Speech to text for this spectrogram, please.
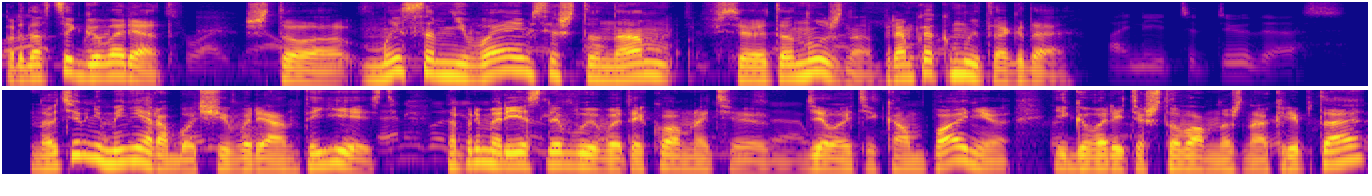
продавцы говорят, что мы сомневаемся, что нам все это нужно, прям как мы тогда. Но тем не менее рабочие варианты есть. Например, если вы в этой комнате делаете компанию и говорите, что вам нужна крипта,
